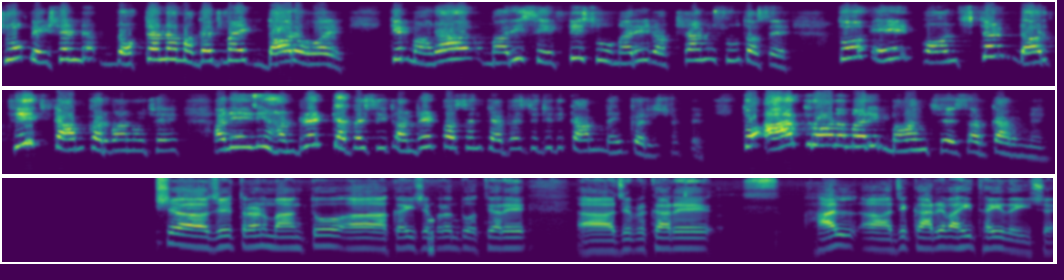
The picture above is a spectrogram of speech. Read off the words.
જો પેશન્ટ ડોક્ટરના મગજમાં એક ડર હોય કે મારા, મારી સેફટી શું, મારી રક્ષાનું શું થશે, તો એ કોન્સ્ટન્ટ ડરથી જ કામ કરવાનું છે અને એની હંડ્રેડ કેપેસિટી હંડ્રેડ પર્સન્ટ કેપેસિટીથી કામ નહીં કરી શકે. તો આ ત્રણ અમારી માંગ છે સરકારને. જે ત્રણ માંગ તો કહી છે, પરંતુ અત્યારે જે પ્રકારે હાલ જે કાર્યવાહી થઈ રહી છે,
